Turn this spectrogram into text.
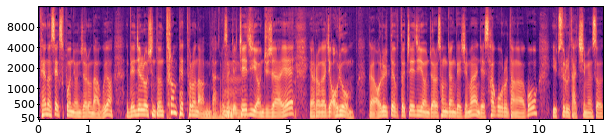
테너 색스폰 연주자로 나오고요. 덴젤 워싱턴 trumpeter로 나옵니다. 그래서 음. 이제 재즈 연주자의 여러 가지 어려움. 그러니까 어릴 때부터 재즈 연주자로 성장되지만 이제 사고를 당하고 입술을 다치면서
